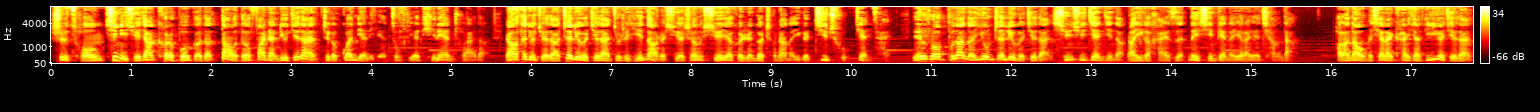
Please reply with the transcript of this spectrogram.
是从心理学家克尔伯格的道德发展六阶段这个观点里面总结提炼出来的。然后他就觉得这六个阶段就是引导着学生学业和人格成长的一个基础建材。也就是说，不断的用这六个阶段循序渐进的让一个孩子内心变得越来越强大。好了，那我们先来看一下第一个阶段。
